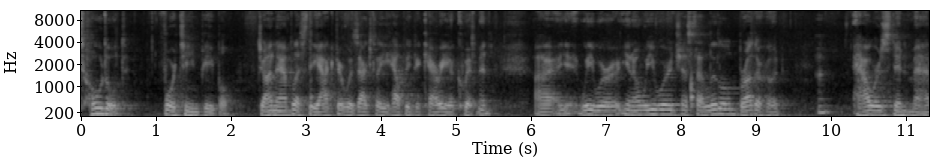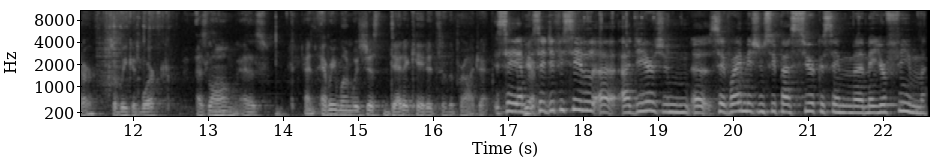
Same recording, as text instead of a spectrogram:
totaled 14 people. John Amplis, the actor, was actually helping to carry equipment. Uh, we were, you know, we were just a little brotherhood. Hours didn't matter, so we could work as long as, and everyone was just dedicated to the project. C'est Yeah. difficile euh, à dire, euh, c'est vrai, mais je ne suis pas sûre que c'est mon meilleur film.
